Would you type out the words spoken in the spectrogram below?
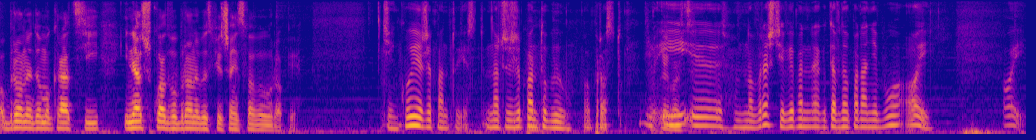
obronę demokracji i nasz wkład w obronę bezpieczeństwa w Europie. Dziękuję, że pan tu jest. Znaczy, że pan tu był po prostu. Dziękuję I y, no wreszcie, wie pan, jak dawno pana nie było? Oj. Oj.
